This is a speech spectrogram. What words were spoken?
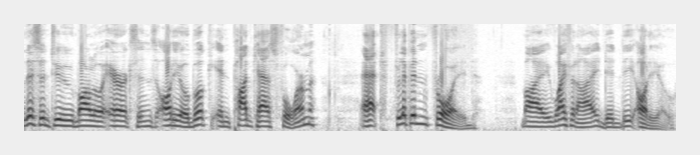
Listen to Marlo Erickson's audiobook in podcast form at Flippin' Freud. My wife and I did the audio.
